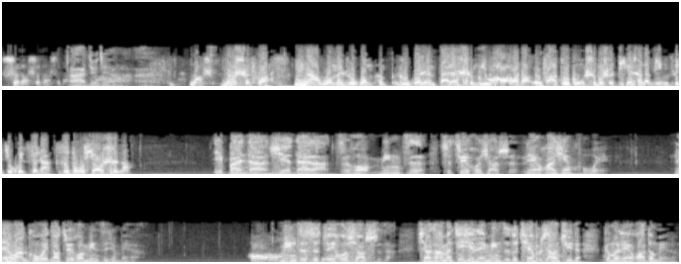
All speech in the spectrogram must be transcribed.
是的，是的，是的。哎，就这样了，哎。那师那师傅啊，那我们如果呃如果人拜了师没有好好的弘法度众，是不是天上的名字就会自然自动消失呢？一般的懈怠了之后，名字是最后消失，莲花先枯萎，莲花枯萎到最后名字就没了，哦，名字是最后消失的。像他们这些人名字都签不上去的，根本莲花都没了。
